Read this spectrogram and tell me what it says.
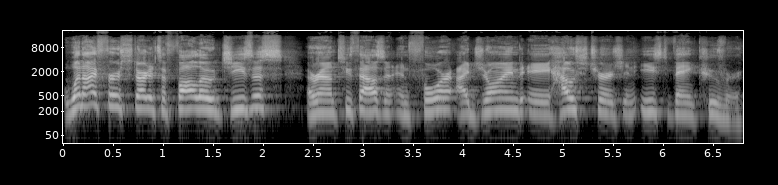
When I first started to follow Jesus around 2004, I joined a house church in East Vancouver.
